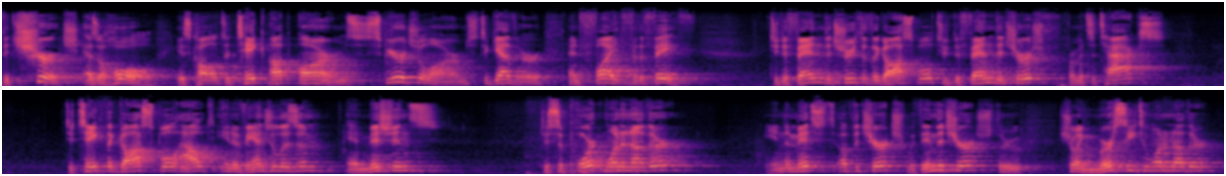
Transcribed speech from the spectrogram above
The church as a whole is called to take up arms, spiritual arms, together and fight for the faith. To defend the truth of the gospel, to defend the church from its attacks, to take the gospel out in evangelism and missions, to support one another in the midst of the church, within the church, through showing mercy to one another.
